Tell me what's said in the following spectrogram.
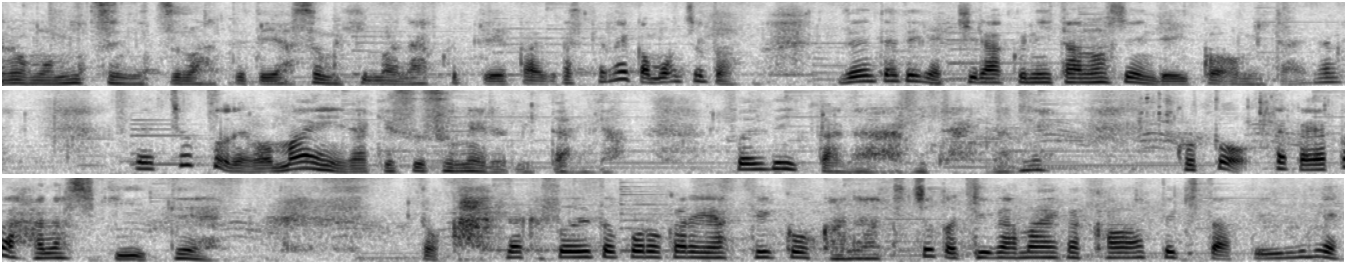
いろも密に詰まってて休む暇なくっていう感じですけど、なんかもうちょっと全体的には気楽に楽しんでいこうみたいなね。で、ちょっとでも前にだけ進めるみたいな。それでいいかな、みたいなね。ことを、なんかやっぱり話聞いて、とか、なんかそういうところからやっていこうかなって、ちょっと気構えが変わってきたっていう意味で、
